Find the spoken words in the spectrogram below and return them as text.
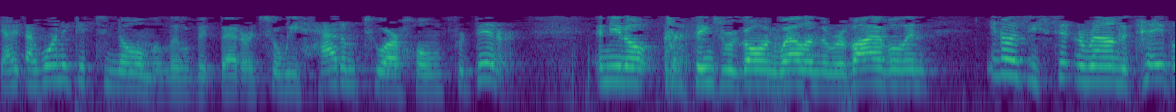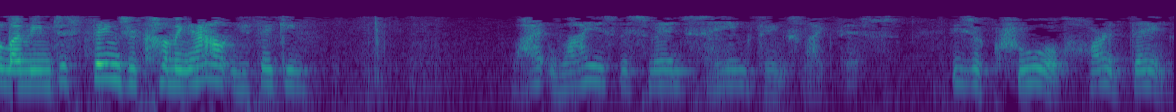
I, I want to get to know him a little bit better. And so we had him to our home for dinner. And, you know, things were going well in the revival. And, you know, as he's sitting around the table, I mean, just things are coming out. And you're thinking, why, why is this man saying things like this? These are cruel, hard things.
